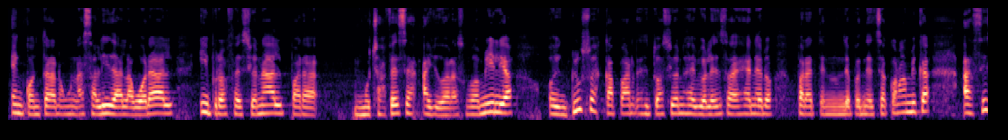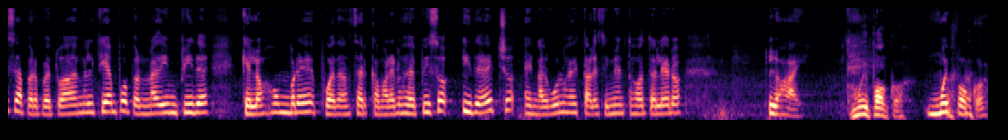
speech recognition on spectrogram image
encontraron una salida laboral y profesional para muchas veces ayudar a su familia o incluso escapar de situaciones de violencia de género para tener independencia económica. Así se ha perpetuado en el tiempo, pero nadie impide que los hombres puedan ser camareros de piso y de hecho en algunos establecimientos hoteleros los hay. Muy poco. Muy poco.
